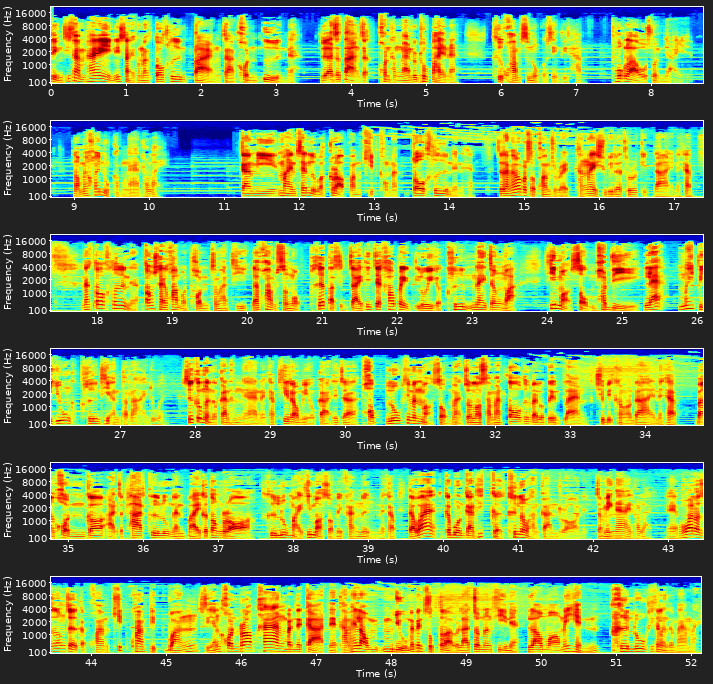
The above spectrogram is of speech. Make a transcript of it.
สิ่งที่ทำให้นิสัยของนักโต้คลื่นต่างจากคนอื่นนะหรืออาจจะต่างจากคนทำงานทั่วไปนะ คือความสนุกกับสิ่งที่ทำพวกเราส่วนใหญ่ เราไม่ค่อยหนุกกับงานเท่าไหร่ การมี mindset หรือว่ากรอบความคิดของนักโต้คลื่นเนี่ยนะฮะจะทำให้เราประสบความสำเร็จทั้งในชีวิตและธุรกิจได้นะครับ นักโต้คลื่นเนี่ยต้องใช้ความอดทนสมาธิและความสงบ เพื่อตัดสินใจที่จะเข้าไปลุยกับคลื่นในจังหวะที่เหมาะสมพอดี และไม่ไปยุ่งกับคลื่นที่อันตรายด้วย ซึ่งก็เหมือนกับการทำงานนะครับที่เรามีโอกาสที่จะพบลูกที่มันเหมาะสมอะจนเราสามารถโตขึ้นไปลดเปลี่ยนแปลงชีวิตของเราได้นะครับบางคนก็อาจจะพลาดคลื่นลูกนั้นไป ก็ต้องรอคลื่นลูกใหม่ที่เหมาะสมอีกครั้งหนึ่งนะครับแต่ว่ากระบวนการที่เกิดขึ้นระหว่างการรอเนี่ยจะไม่ง่ายเท่าไหร่นะเพราะว่าเราจะต้องเจอกับความคิดความผิดหวังเสียงคนรอบข้างบรรยากาศเนี่ยทำให้เราอยู่ไม่เป็นสุขตลอดเวลาจนบางทีเนี่ยเรามองไม่เห็นคลื่นลูกที่กำลังจะมาใหม่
